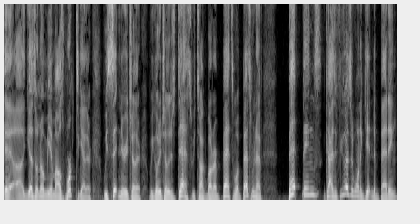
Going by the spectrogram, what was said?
Uh, you guys don't know, me and Miles work together. We sit near each other. We go to each other's desks. We talk about our bets and what bets we're gonna have. Bet things, guys. If you guys want to get into betting,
